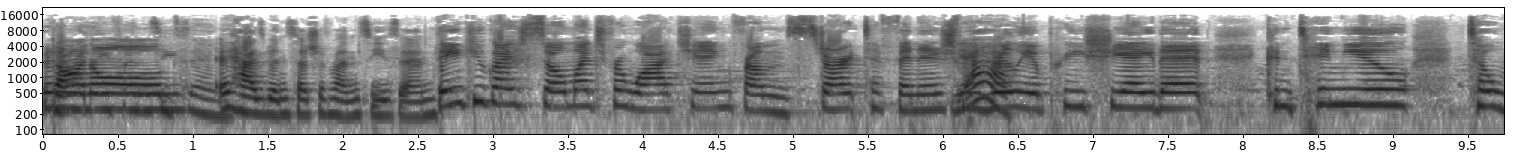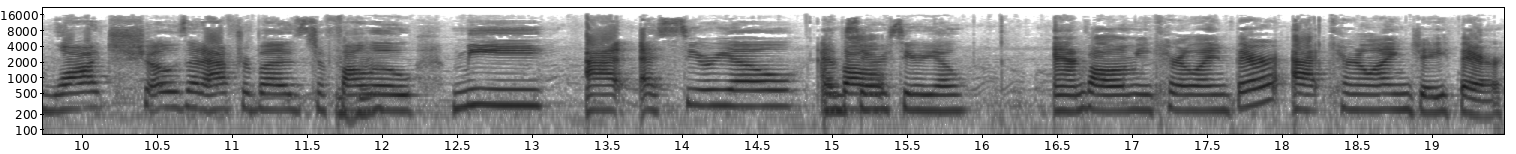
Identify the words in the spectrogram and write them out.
Been really Donald. fun. It has been such a fun season. Thank you guys so much for watching from start to finish. Yeah. We really appreciate it. Continue to watch shows at AfterBuzz. To mm-hmm. follow me at Serio and, follow- Sarah Serio. And follow me, Caroline Thayer, at Caroline J. Thayer.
